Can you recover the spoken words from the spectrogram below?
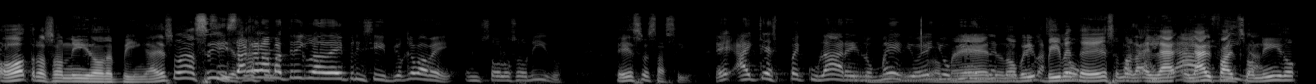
otro sonido de pinga. Eso es así. Si saca la matrícula desde el principio, ¿qué va a haber? Un solo sonido. Eso es así. Eh, hay que especular en los medios. Ellos Los viven de, medios, no, viven de eso. no, la- el, y alfa, el sonido,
